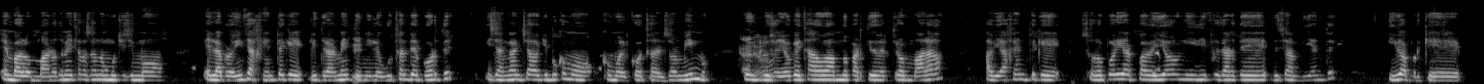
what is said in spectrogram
en balonmano también está pasando muchísimo en la provincia, gente que literalmente Sí. ni le gusta el deporte y se ha enganchado a equipos como, como el Costa del Sol mismo. Incluso yo que he estado dando partidos del Tron Málaga, había gente que solo por ir al pabellón y disfrutar de, de ese ambiente iba, porque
